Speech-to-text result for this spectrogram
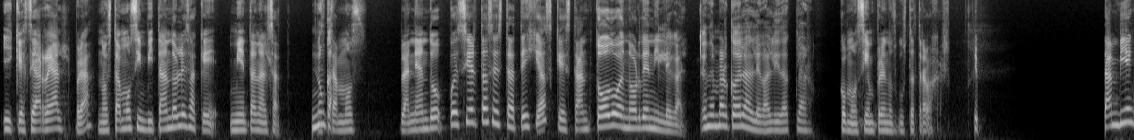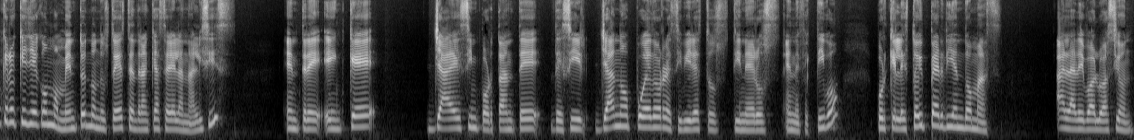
y que sea real, ¿verdad? No estamos invitándoles a que mientan al SAT. Nunca. Estamos planeando pues ciertas estrategias que están todo en orden ilegal. En el marco de la legalidad, claro. Como siempre nos gusta trabajar. También creo que llega un momento en donde ustedes tendrán que hacer el análisis entre en qué ya es importante decir, ya no puedo recibir estos dineros en efectivo porque le estoy perdiendo más a la devaluación,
